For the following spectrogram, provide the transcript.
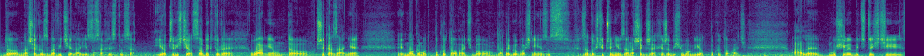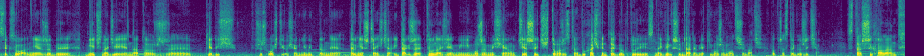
do naszego Zbawiciela, Jezusa Chrystusa. I oczywiście osoby, które łamią to przykazanie, y, mogą odpokutować, bo dlatego właśnie Jezus zadośćuczynił za nasze grzechy, żebyśmy mogli odpokutować. Ale musimy być czyści seksualnie, żeby mieć nadzieję na to, że kiedyś przyszłości osiągniemy pełnię, pełnię szczęścia i także tu na ziemi możemy się cieszyć towarzystwem Ducha Świętego, który jest największym darem, jaki możemy otrzymać podczas tego życia. Starszy Holland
